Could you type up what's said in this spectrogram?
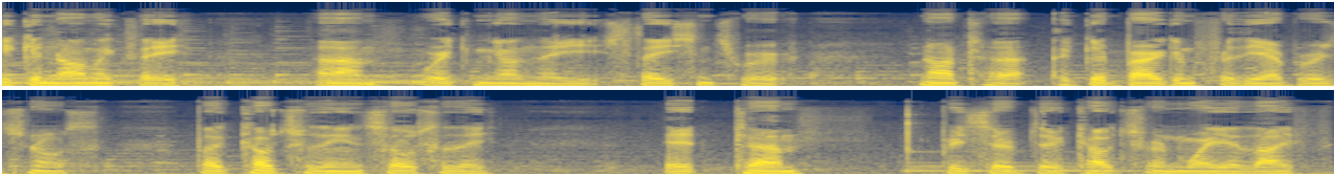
economically, um, working on the stations were not uh, a good bargain for the Aboriginals, but culturally and socially, it um, preserved their culture and way of life.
